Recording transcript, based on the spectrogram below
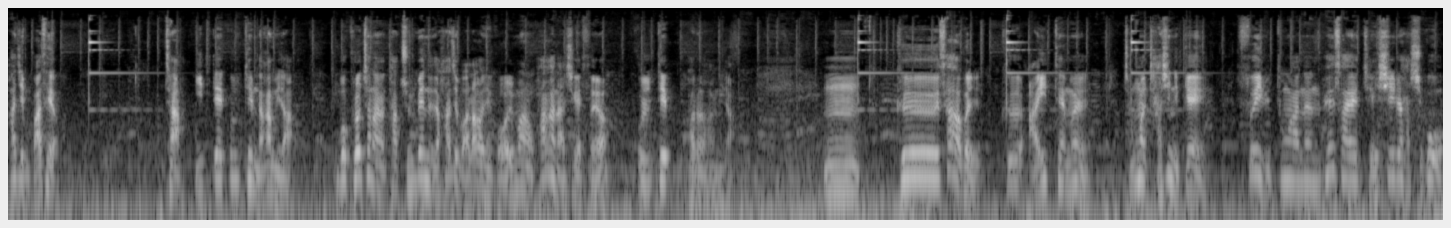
하지 마세요. 자, 이때 꿀팁 나갑니다. 뭐 그렇잖아요. 다 준비했는데 하지 말라고 하니까 얼마나 화가 나시겠어요? 꿀팁 바로 나갑니다. 음, 그 사업을, 그 아이템을 정말 자신있게 수입 유통하는 회사에 제시를 하시고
